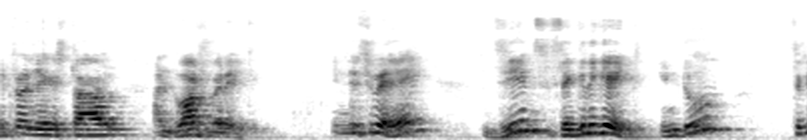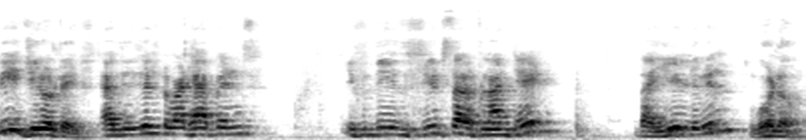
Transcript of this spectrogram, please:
heterozygous and dwarf variety. In this way, genes segregate into three genotypes. As a result, what happens? If these seeds are planted, the yield will go down.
